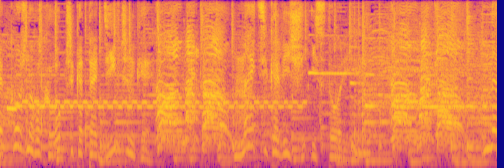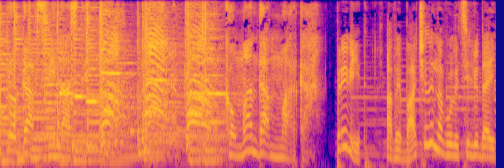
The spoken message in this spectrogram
для кожного хлопчика та дівчинки Comarco, найцікавіші історії. Comarco, Не прогав свій настрій. Comarco. Команда Марка. Привіт! А ви бачили на вулиці людей,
